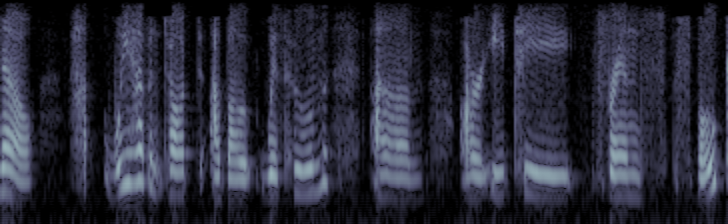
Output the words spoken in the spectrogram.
now, we haven't talked about with whom um, our ET friends spoke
